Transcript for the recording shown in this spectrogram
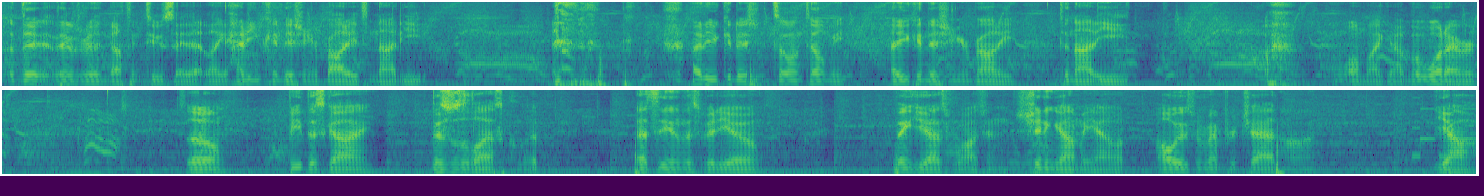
There, there's really nothing to say that. Like, how do you condition your body to not eat? How do you condition? Someone tell me. How you condition your body to not eat? oh my god, but whatever. So, beat this guy. This was the last clip. That's the end of this video. Thank you guys for watching. Me out. Always remember Chadhan. Yeah.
